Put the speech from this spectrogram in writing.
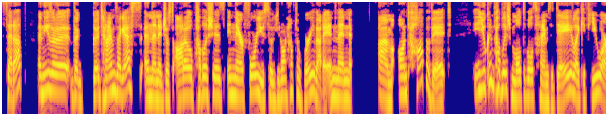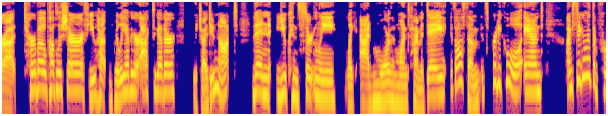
set up. And these are the good times, I guess. And then it just auto publishes in there for you. So you don't have to worry about it. And then um, on top of it, you can publish multiple times a day. Like if you are a turbo publisher, if you have really have your act together, which I do not, then you can certainly like add more than one time a day. It's awesome. It's pretty cool. And I'm sticking with the pr-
